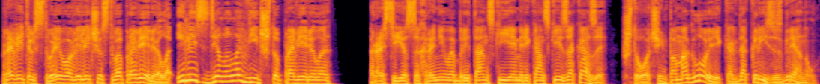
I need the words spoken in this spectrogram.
Правительство Его Величества проверило или сделало вид, что проверило, Россия сохранила британские и американские заказы, что очень помогло ей, когда кризис грянул.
